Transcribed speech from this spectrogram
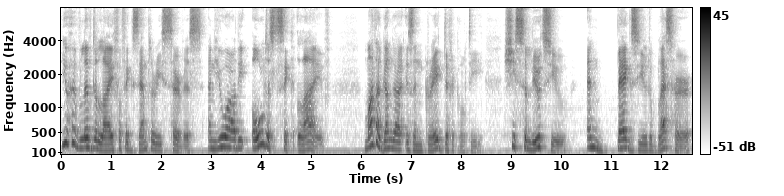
You have lived a life of exemplary service, and you are the oldest Sikh alive. Mata Ganga is in great difficulty. She salutes you and begs you to bless her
